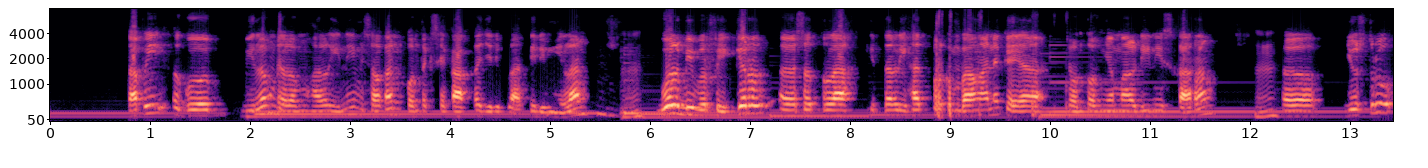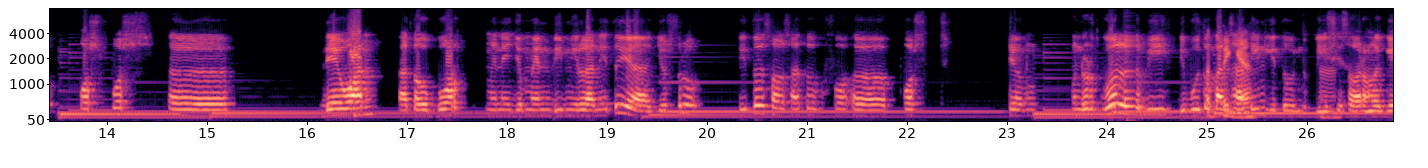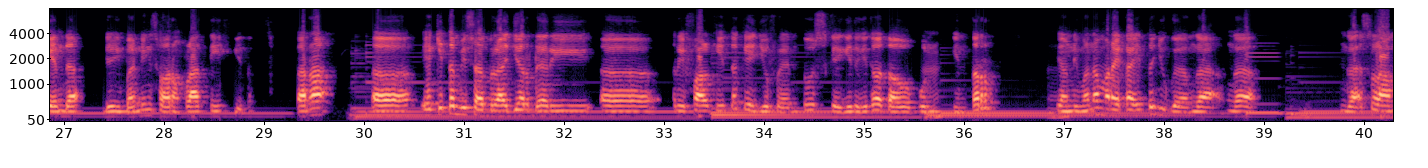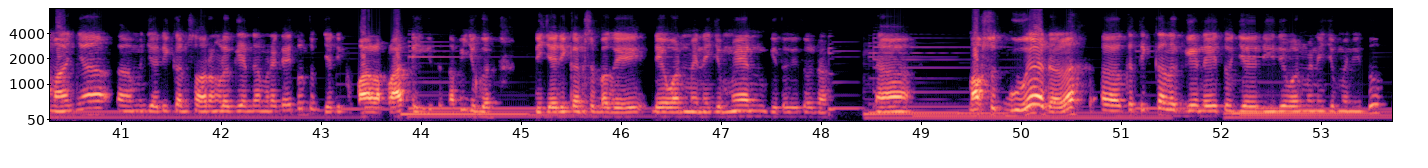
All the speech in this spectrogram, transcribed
Tapi uh, gue bilang dalam hal ini misalkan konteksnya kakak jadi pelatih di Milan, hmm. gue lebih berpikir uh, setelah kita lihat perkembangannya kayak contohnya Maldini sekarang, uh, justru pos-pos uh, dewan atau board manajemen di Milan itu ya justru itu salah satu uh, pos yang menurut gue lebih dibutuhkan Penting, saat ya? ini gitu untuk diisi hmm. seorang legenda dibanding seorang pelatih gitu karena uh, ya kita bisa belajar dari uh, rival kita kayak Juventus kayak gitu-gitu ataupun hmm. Inter hmm. yang di mana mereka itu juga nggak nggak nggak selamanya uh, menjadikan seorang legenda mereka itu untuk jadi kepala pelatih gitu tapi juga dijadikan sebagai dewan manajemen gitu-gitu nah, nah maksud gue adalah uh, ketika legenda itu jadi dewan manajemen itu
